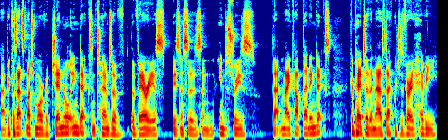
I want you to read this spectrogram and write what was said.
uh, because that's much more of a general index in terms of the various businesses and industries that make up that index compared to the Nasdaq which is very heavy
